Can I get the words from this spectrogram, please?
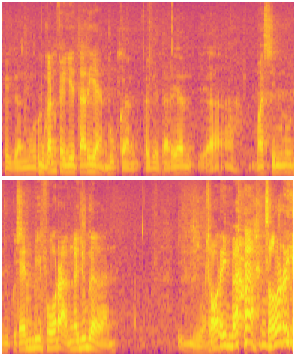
Vegan murni. bukan vegetarian. Bukan vegetarian. Ya masih menuju ke sana. Herbivora enggak juga kan? Iya. Sorry mbak, sorry.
